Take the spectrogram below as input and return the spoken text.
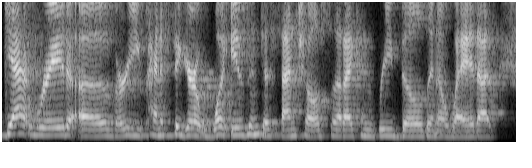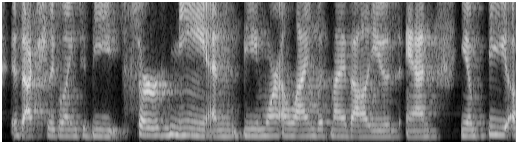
get rid of, or you kind of figure out what isn't essential so that I can rebuild in a way that is actually going to be serve me and be more aligned with my values and, you know, be a,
